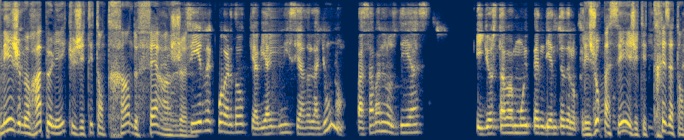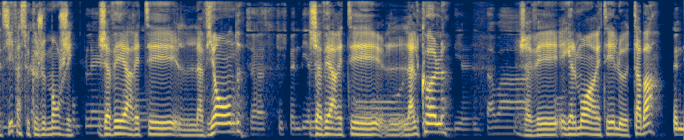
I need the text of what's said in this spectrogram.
Mais je me rappelais que j'étais en train de faire un jeûne. Les jours passaient et j'étais très attentif à ce que je mangeais. J'avais arrêté la viande, j'avais arrêté l'alcool, j'avais également arrêté le tabac. Il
